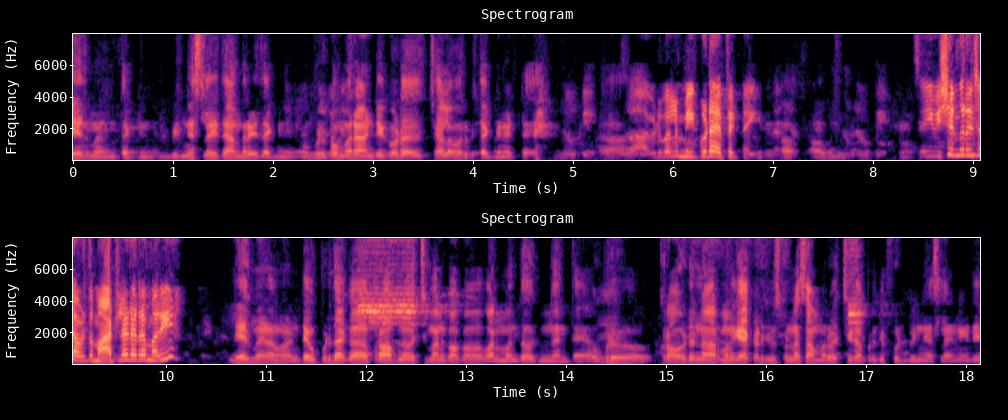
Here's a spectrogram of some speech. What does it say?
లేదు మేడం తగ్గింది. బిజినెస్లో అయితే అందరికీ తగ్గినాయి. ఇప్పుడు కుమార ఆంటీ కూడా చాలా వరకు తగ్గినట్టే. సో ఆవిడ వల్ల మీకు కూడా ఎఫెక్ట్ అయ్యింది? సో ఈ విషయం గురించి ఆవిడతో మాట్లాడారా మరి? లేదు మేడం అంటే ఇప్పుడు దాకా ప్రాబ్లం వచ్చి మనకు ఒక వన్ మంత్ అవుతుంది అంతే ఇప్పుడు క్రౌడ్ నార్మల్గా ఎక్కడ చూసుకున్నా సమ్మర్ వచ్చేటప్పటికి ఫుడ్ బిజినెస్ అనేది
